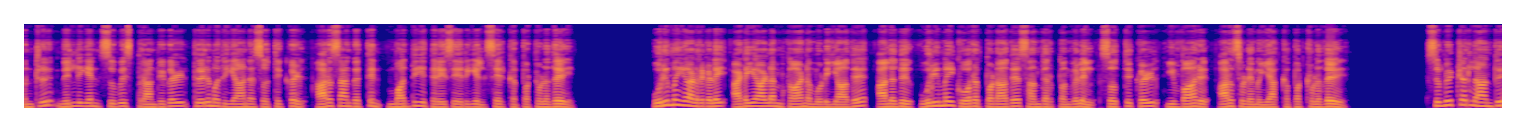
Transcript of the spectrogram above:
ஒன்று மில்லியன் சுவிஸ் பிராங்குகள் பெறுமதியான சொத்துக்கள் அரசாங்கத்தின் மத்திய திரைசேரியில் சேர்க்கப்பட்டுள்ளது. உரிமையாளர்களை அடையாளம் காண முடியாத அல்லது உரிமை கோரப்படாத சந்தர்ப்பங்களில் சொத்துக்கள் இவ்வாறு அரசுடைமையாக்கப்பட்டுள்ளது. சுவிட்சர்லாந்து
